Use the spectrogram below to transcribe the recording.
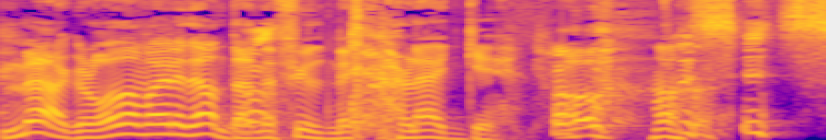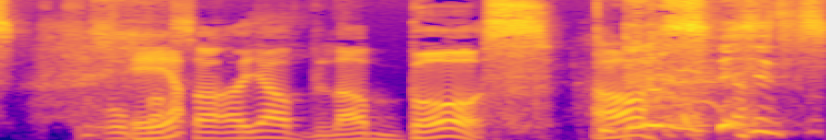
Mögelådan, vad är det den? Den är fylld med klägg. Ja, Precis. och massa jävla bös. Ja, Precis.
